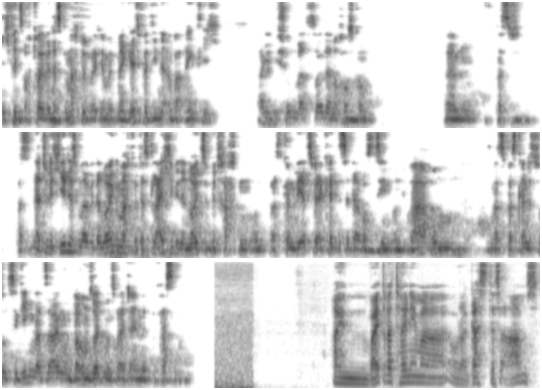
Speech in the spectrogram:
Ich finde es auch toll, wenn das gemacht wird, weil ich ja mit mehr Geld verdiene, aber eigentlich frage ich mich schon, was soll da noch rauskommen? Ähm, was, was natürlich jedes Mal wieder neu gemacht wird, das Gleiche wieder neu zu betrachten und was können wir jetzt für Erkenntnisse daraus ziehen und warum, was, was kann das zu uns der Gegenwart sagen und warum sollten wir uns weiterhin mit befassen? Ein weiterer Teilnehmer oder Gast des Abends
